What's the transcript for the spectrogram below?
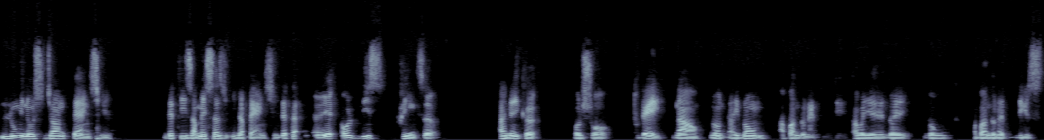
luminous giant pencil that is a message in a pencil that uh, all these things uh, i make uh, also today now not i don't abandon it. I, I don't abandon it this.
